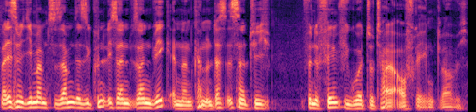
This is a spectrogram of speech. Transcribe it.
Man ist mit jemandem zusammen, der sekündlich seinen, seinen Weg ändern kann und das ist natürlich für eine Filmfigur total aufregend, glaube ich.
